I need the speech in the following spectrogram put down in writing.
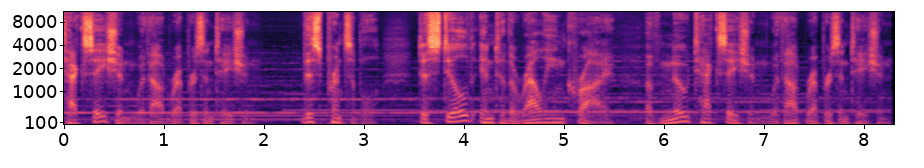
Taxation without representation. This principle, distilled into the rallying cry of no taxation without representation,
